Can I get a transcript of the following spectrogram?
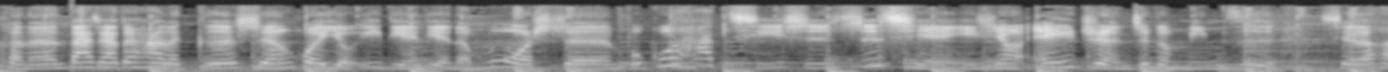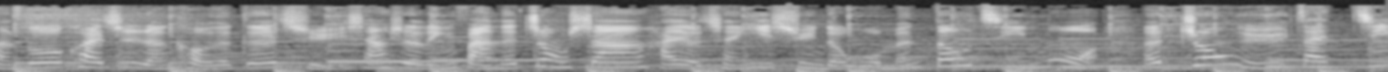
可能大家对他的歌声会有一点点的陌生，不过他其实之前已经用 Agent 这个名字写了很多脍炙人口的歌曲，像是林凡的《重伤》，还有陈奕迅的《我们都寂寞》。而终于在今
